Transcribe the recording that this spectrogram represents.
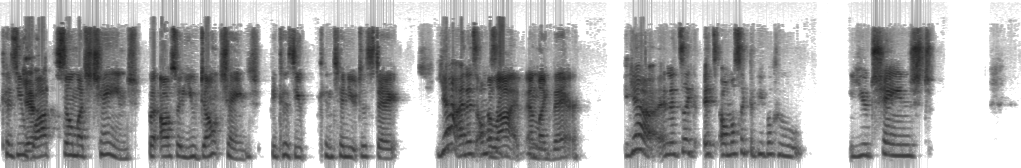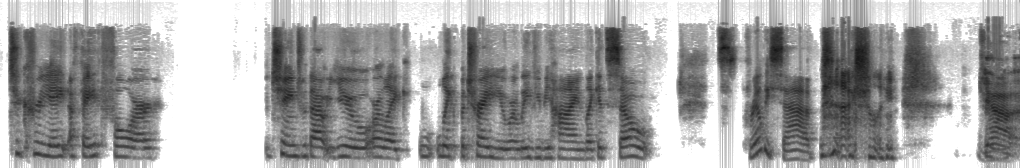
Because you yeah. watch so much change, but also you don't change because you continue to stay yeah, and it's almost alive like, and like there. yeah, and it's like it's almost like the people who you changed to create a faith for change without you or like like betray you or leave you behind like it's so it's really sad actually yeah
